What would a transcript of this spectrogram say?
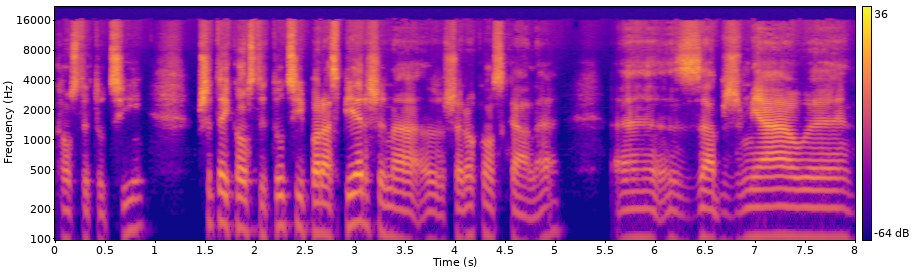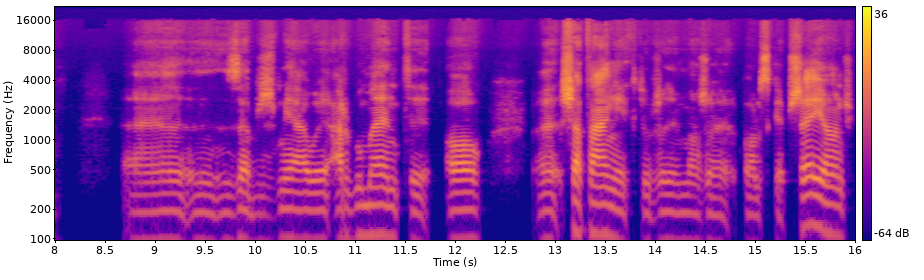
konstytucji. Przy tej konstytucji po raz pierwszy na szeroką skalę e, zabrzmiały, e, zabrzmiały argumenty o e, szatanie, który może Polskę przejąć.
